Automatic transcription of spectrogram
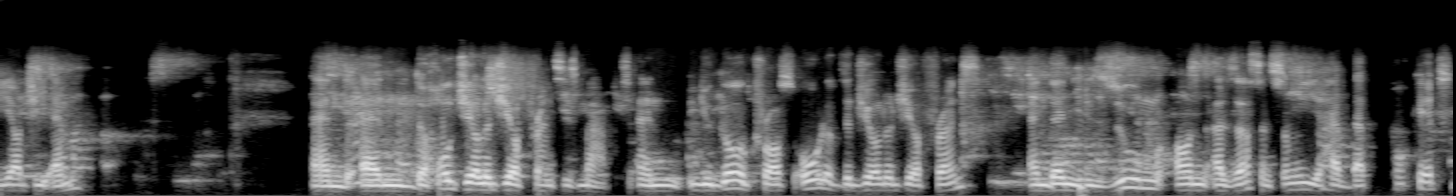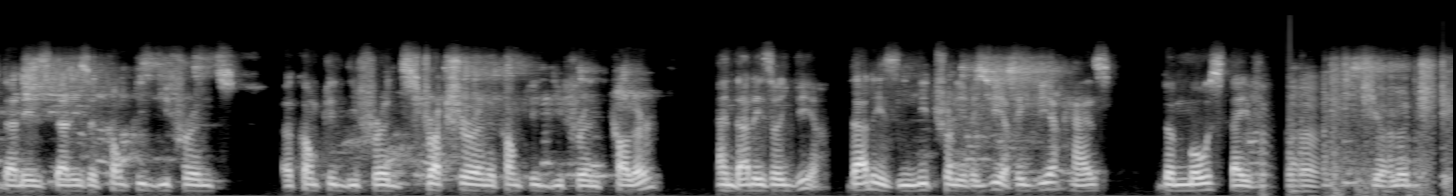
BRGM, and and the whole geology of France is mapped. And you go across all of the geology of France, and then you zoom on Alsace, and suddenly you have that pocket that is that is a complete different a complete different structure and a complete different color, and that is Riquewihr. That is literally Riquewihr. Riquewihr has the most diverse geology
